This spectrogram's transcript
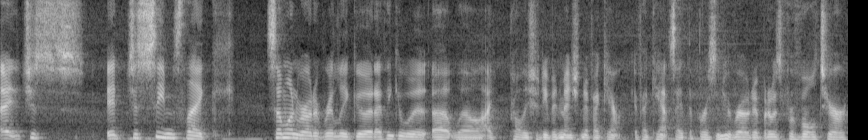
It just it just seems like someone wrote a really good i think it was uh, well i probably should even mention if i can't if i can't cite the person who wrote it but it was for vulture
